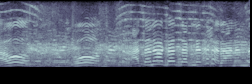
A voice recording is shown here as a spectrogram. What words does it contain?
अहो हो. आता नाही वाटत जगण्याचा खरा आनंद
